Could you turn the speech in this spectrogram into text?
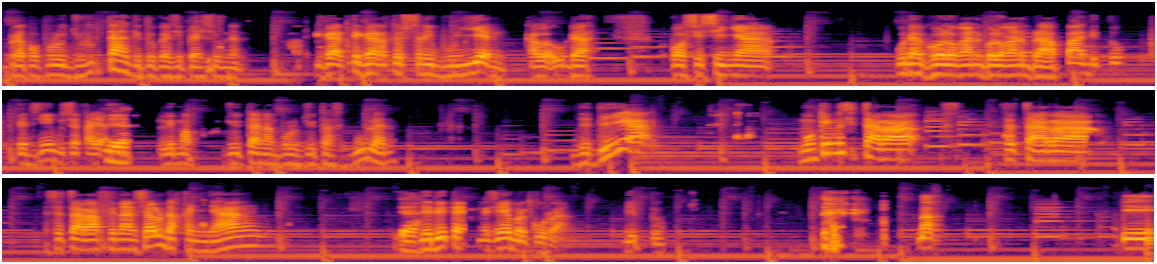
berapa puluh juta gitu gaji pensiunan tiga ratus ribu yen kalau udah posisinya udah golongan-golongan berapa gitu gajinya bisa kayak yeah. 50 juta 60 juta sebulan jadi ya mungkin secara secara secara finansial udah kenyang yeah. jadi teknisnya berkurang gitu nah di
